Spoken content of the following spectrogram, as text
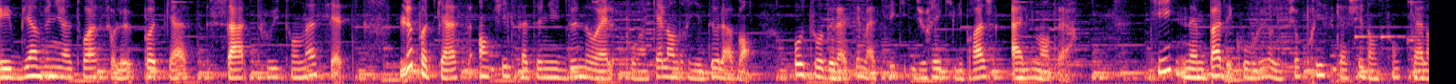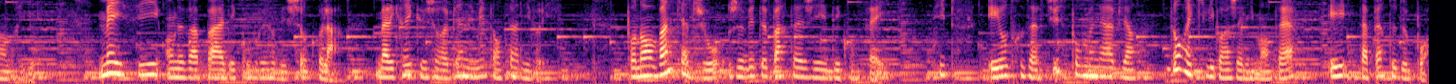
et bienvenue à toi sur le podcast Chatouille ton assiette. Le podcast enfile sa tenue de Noël pour un calendrier de l'Avent autour de la thématique du rééquilibrage alimentaire. Qui n'aime pas découvrir les surprises cachées dans son calendrier? Mais ici, on ne va pas découvrir des chocolats, malgré que j'aurais bien aimé t'en faire livrer. Pendant 24 jours, je vais te partager des conseils, tips et autres astuces pour mener à bien ton rééquilibrage alimentaire et ta perte de poids.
